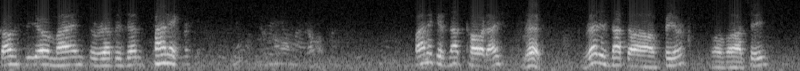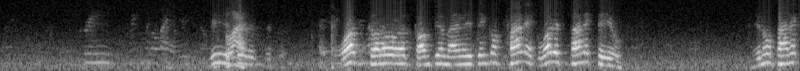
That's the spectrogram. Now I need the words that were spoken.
comes to your mind to represent panic? Panic is not cowardice. Red. Red is not uh, fear of uh, change. Green. Green is Black. still- What color comes to your mind when you think of panic? What is panic to you? You know panic?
